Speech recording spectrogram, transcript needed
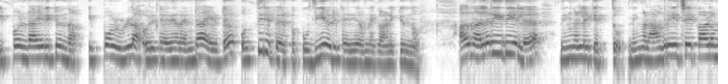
ഇപ്പോൾ ഉണ്ടായിരിക്കുന്ന ഇപ്പോഴുള്ള ഒരു കരിയർ എൻഡായിട്ട് ഒത്തിരി പേർക്ക് പുതിയ ഒരു കരിയറിനെ കാണിക്കുന്നു. അത് നല്ല രീതിയിൽ നിങ്ങളിലേക്ക് എത്തും. നിങ്ങൾ ആഗ്രഹിച്ചേക്കാളും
